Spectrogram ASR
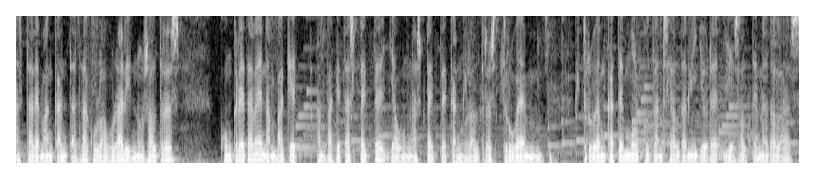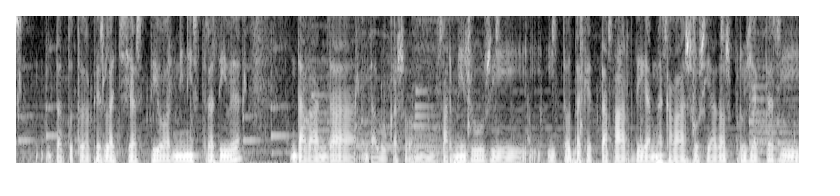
estarem encantats de col·laborar-hi. Nosaltres, concretament, amb aquest, amb aquest aspecte, hi ha un aspecte que nosaltres trobem trobem que té molt potencial de millora i és el tema de, les, de tot el que és la gestió administrativa davant de, de lo que són permisos i, i tota aquesta part diguem-ne que va associada als projectes i,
